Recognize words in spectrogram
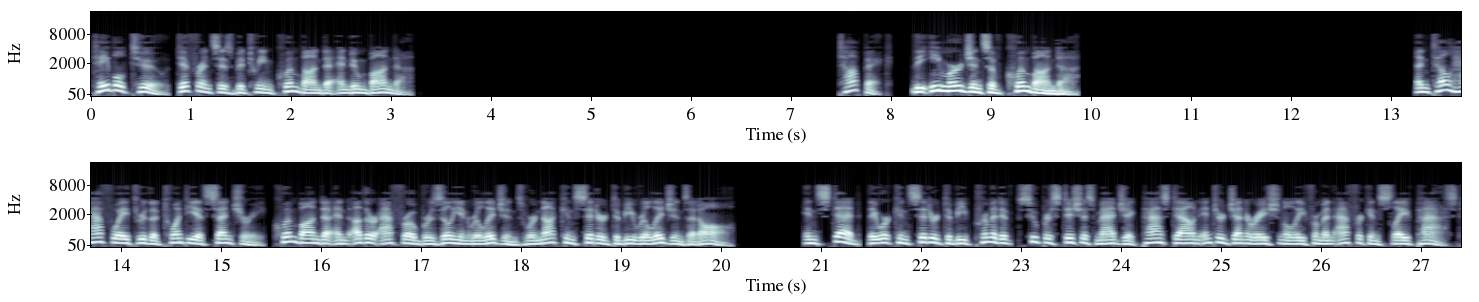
Table 2 – Differences between Quimbanda and Umbanda The emergence of Quimbanda Until halfway through the 20th century, Quimbanda and other Afro-Brazilian religions were not considered to be religions at all. Instead, they were considered to be primitive, superstitious magic passed down intergenerationally from an African slave past.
